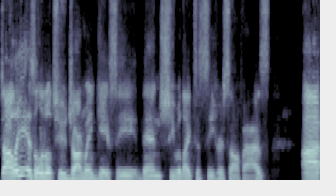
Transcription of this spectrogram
Dahli is a little too John Wayne Gacy than she would like to see herself as. Uh,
